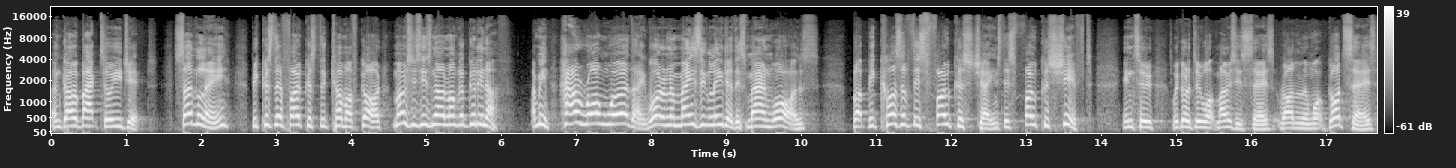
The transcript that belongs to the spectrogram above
and go back to Egypt. Suddenly, because their focus had come off God, Moses is no longer good enough. I mean, how wrong were they? What an amazing leader this man was. But because of this focus change, this focus shift into we've got to do what Moses says rather than what God says,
